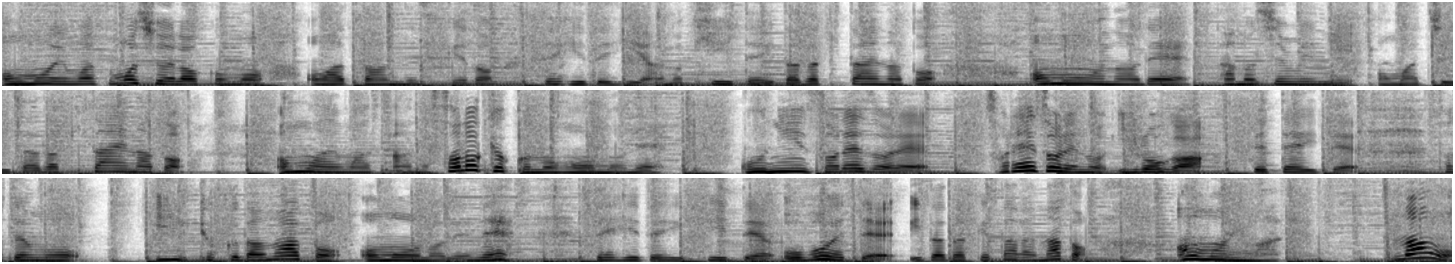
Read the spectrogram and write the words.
思います。もう収録も終わったんですけどぜひぜひあの聞いていただきたいなと思うので楽しみにお待ちいただきたいなと思います。あのソロ曲の方もね5人それぞれそれぞれの色が出ていてとてもいい曲だなと思うのでねぜひぜひ聴いて覚えていただけたらなと思います。なお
